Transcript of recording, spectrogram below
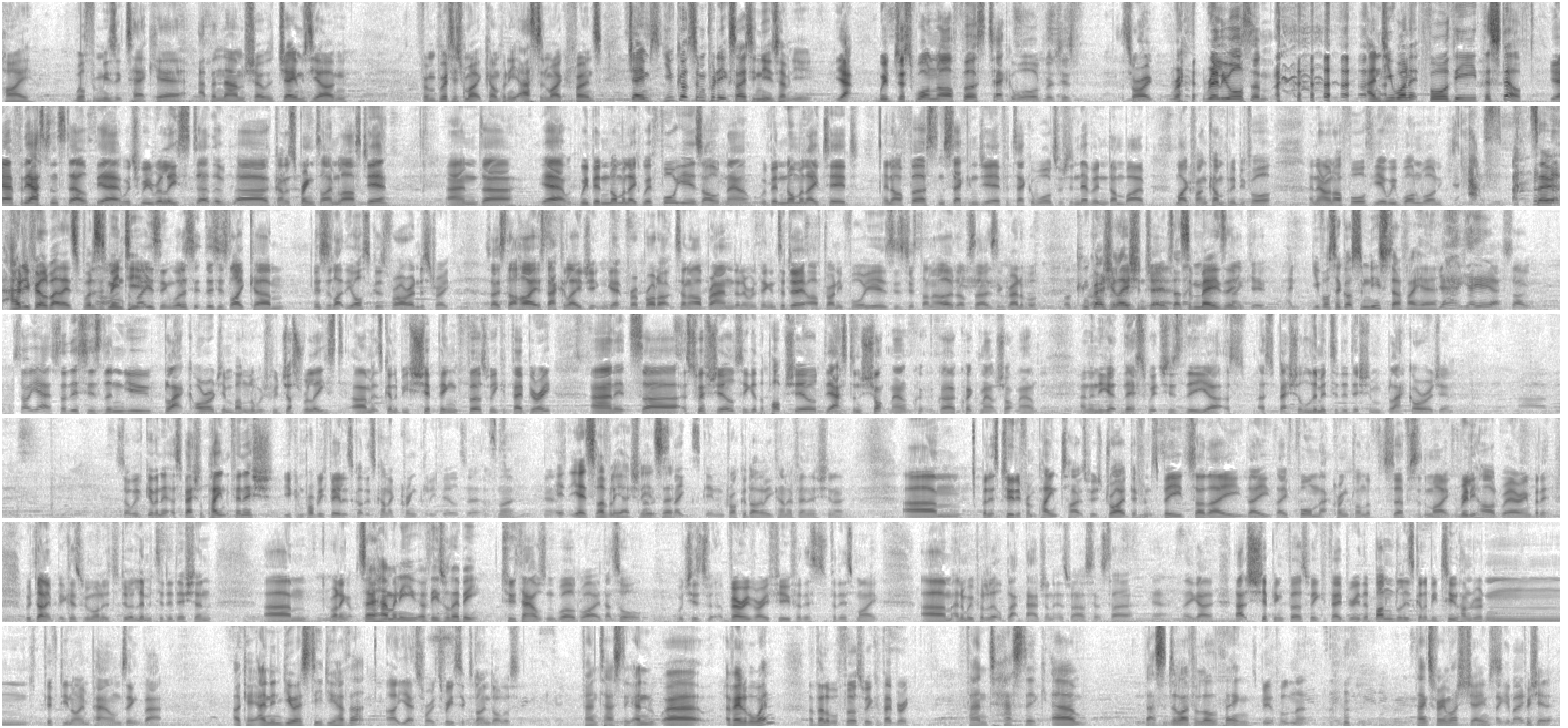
Hi, Will from Music Tech here at the NAMM show with James Young from British Mic Company, Aston Microphones. James, you've got some pretty exciting news, haven't you? Yeah, we've just won our first TEC award, which is, sorry, really awesome. and you won it for the, the Stealth? Yeah, for the Aston Stealth, yeah, which we released at the uh, kind of springtime last year. And uh, yeah, we've been nominated. We're four years old now. We've been nominated in our first and second year for TEC Awards, which had never been done by a microphone company before. And now in our fourth year, we've won one. Yes! so, how do you feel about this? What does this oh, mean to you? Amazing. Well, this is, this is like um, this is like the Oscars for our industry. So it's the highest accolade you can get for a product and our brand and everything. And to do it after only four years is just unheard of. So it's incredible. Well, congratulations, James. That's amazing. Thank you. And you've also got some new stuff, I hear. Yeah, yeah, yeah. yeah. So so yeah, so this is the new Black Origin bundle which we just released. Um, it's going to be shipping first week of February, and it's uh, a Swift Shield. So you get the pop shield, the Aston shock mount, quick, uh, quick mount shock mount, and then you get this, which is the uh, a, a, special limited edition Black Origin. So we've given it a special paint finish. You can probably feel it's got this kind of crinkly feel to it. It's nice. Yeah, it, yeah it's lovely actually. Kind it's a snake skin, crocodile kind of finish, you know. Um, but it's two different paint types which dry at different speeds, so they, they, they form that crinkle on the surface of the mic. Really hard wearing, but it, we've done it because we wanted to do a limited edition. Um, running up. So how many of these will there be? 2,000 worldwide. That's all which is very very few for this for this mic. Um, and we put a little black badge on it as well. So it's, uh, yeah, there you go. That's shipping first week of February. The bundle is going to be 259 pounds, ink that. Okay, and in USD, do you have that? Uh, yeah, sorry, three six nine dollars. Fantastic. And uh, available when? Available first week of February. Fantastic. Um, that's a delightful little thing. It's beautiful, isn't it? Thanks very much, James. Thank you, mate. Appreciate it.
